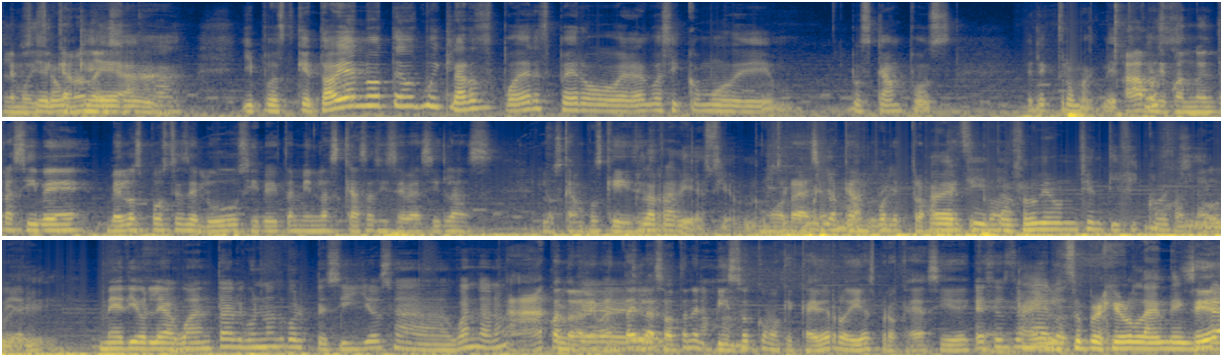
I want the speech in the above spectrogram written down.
Le modificaron que, ahí su- ajá. Y pues que todavía no tenemos muy claros sus poderes, pero era algo así como de los campos electromagnéticos. Ah, porque cuando entra así ve, ve los postes de luz y ve también las casas y se ve así las, los campos que dices. la radiación. no Como radiación llamarle. campo A ver si electromagnético. tan solo hubiera un científico Ojalá aquí, hubiera. güey. Medio le aguanta algunos golpecillos a Wanda, ¿no? Ah, cuando la levanta y la azota en el Ajá. piso, como que cae de rodillas, pero cae así de que. Ese es uno de el los- superhero landing. Sí. del-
